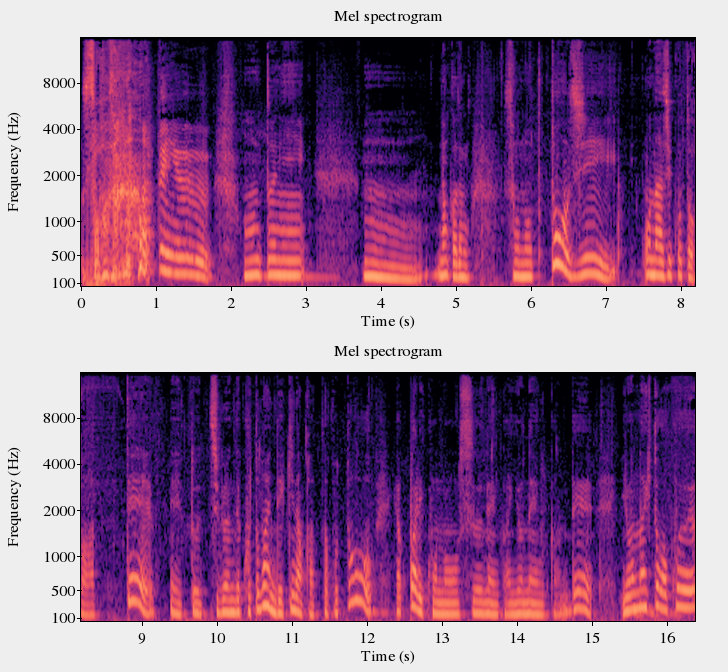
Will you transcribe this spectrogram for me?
そうだなっていう、本当に、うん、なんかでも、その当時同じことがあって、えっと、自分で言葉にできなかったことを、やっぱりこの数年間、4年間で、いろんな人が声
